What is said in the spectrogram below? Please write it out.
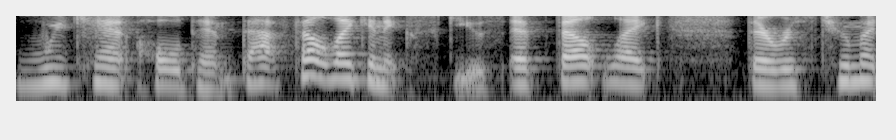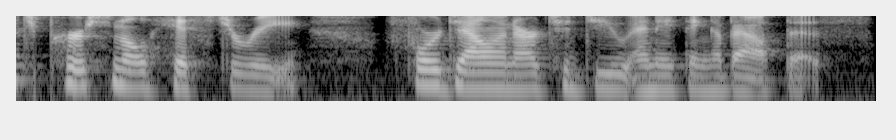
we can't hold him, that felt like an excuse. It felt like there was too much personal history for Dalinar to do anything about this.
